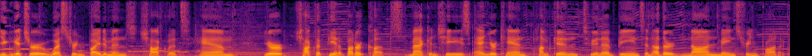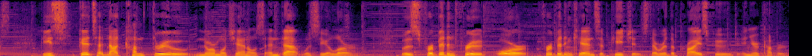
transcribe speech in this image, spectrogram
You can get your Western vitamins, chocolates, ham, your chocolate peanut butter cups, mac and cheese, and your canned pumpkin, tuna, beans, and other non mainstream products. These goods had not come through normal channels, and that was the allure. It was forbidden fruit or forbidden cans of peaches that were the prize food in your cupboard.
